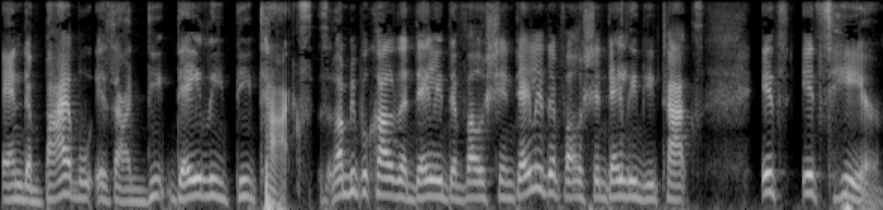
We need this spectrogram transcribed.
And the Bible is our deep daily detox. Some people call it a daily devotion, daily devotion, daily detox. It's it's here.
